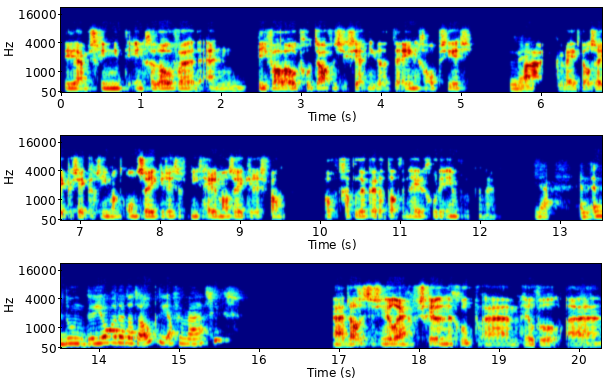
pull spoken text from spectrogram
die daar misschien niet in geloven en die vallen ook goed af. Dus ik zeg niet dat het de enige optie is. Nee. Maar ik weet wel zeker, zeker als iemand onzeker is of niet helemaal zeker is van of het gaat lukken, dat dat een hele goede invloed kan hebben. Ja, en, en doen de jongeren dat ook, die affirmaties? Ja, dat is dus heel erg een verschillende groep. Um, heel veel uh,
